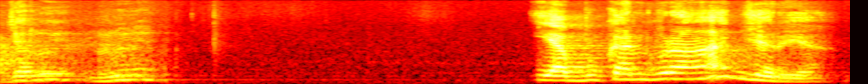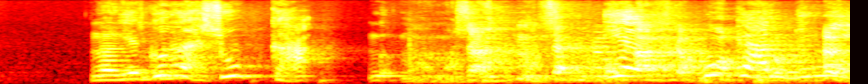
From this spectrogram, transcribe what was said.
ajar lu ya dulunya. Ya bukan kurang ajar ya. Nggak, ya gua nggak suka. Masa masa Iya bukan gini.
